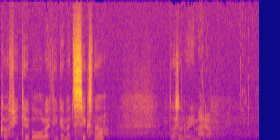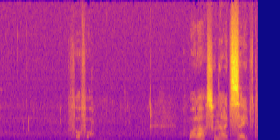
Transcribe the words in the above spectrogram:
coffee table. I think I'm at 6 now. Doesn't really matter. 4 4. Voila, so now it's saved.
